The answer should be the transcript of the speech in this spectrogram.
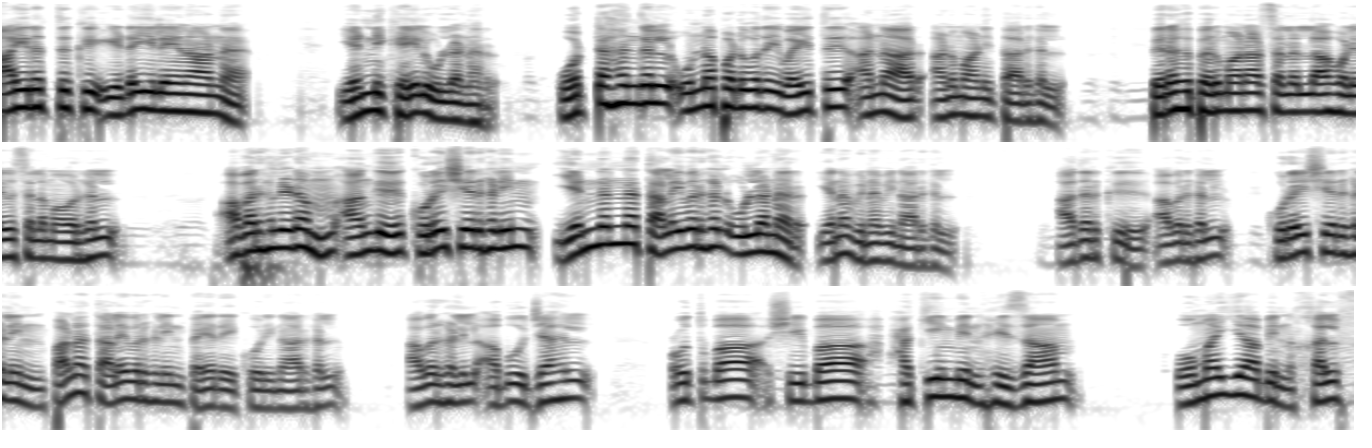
ஆயிரத்துக்கு இடையிலேனான எண்ணிக்கையில் உள்ளனர். ஒட்டகங்கள் உண்ணப்படுவதை வைத்து அன்னார் அனுமானித்தார்கள். பிறகு பெருமானார் சல்லல்லாஹு அலைஹி அவர்கள் அவர்களிடம் அங்கு குறைஷியர்களின் என்னென்ன தலைவர்கள் உள்ளனர் என வினவினார்கள். அதற்கு அவர்கள் குரேஷியர்களின் பல தலைவர்களின் பெயரை கூறினார்கள். அவர்களில் அபு ஜஹல் உத்பா ஷிபா ஹக்கீம் பின் ஹிசாம் உமையா பின் ஹல்ஃப்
